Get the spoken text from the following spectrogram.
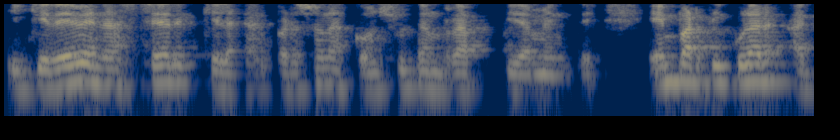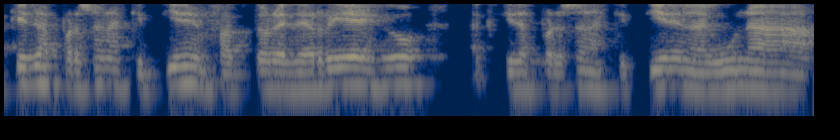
y que deben hacer que las personas consulten rápidamente. En particular, aquellas personas que tienen factores de riesgo, aquellas personas que tienen alguna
